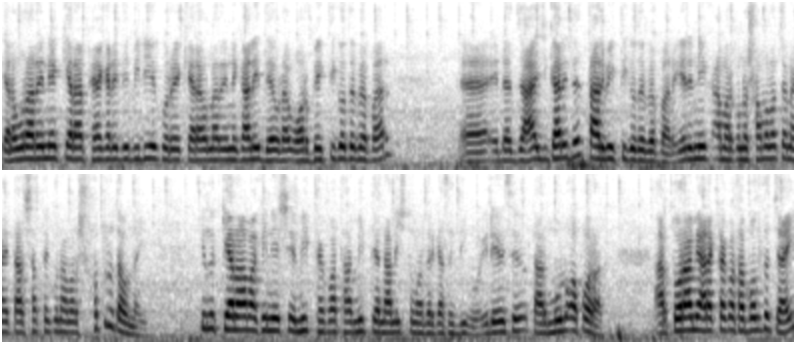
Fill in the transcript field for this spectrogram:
কেন ওনার নিয়ে কেরা ফ্যাগাড়িতে ভিডিও করে, কেরা ওনার নিয়ে গালি দেয়, ওরা ওর ব্যক্তিগত ব্যাপার এটা যাই গালি দেয়, তার ব্যক্তিগত ব্যাপার। এর নিয়ে আমার কোনো সমালোচনা নাই, তার সাথে কোনো আমার শত্রুতাও নাই। কিন্তু কেন আমাকে নিয়ে সে মিথ্যা কথা, মিথ্যা নালিশ তোমাদের কাছে দিব? এটা হচ্ছে তার মূল অপরাধ। আর তোরা আমি আরেকটা কথা বলতে চাই।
